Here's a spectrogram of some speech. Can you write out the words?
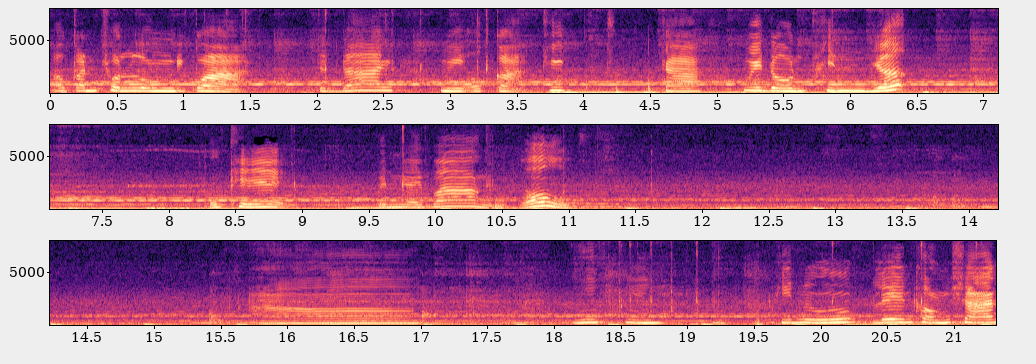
เอากันชนลงดีกว่า จะได้มีโอกาสที่จะไม่โดนพินเยอะ โอเค เป็นไงบ้าง โอ้ พี่นุ๊กเลนของฉัน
